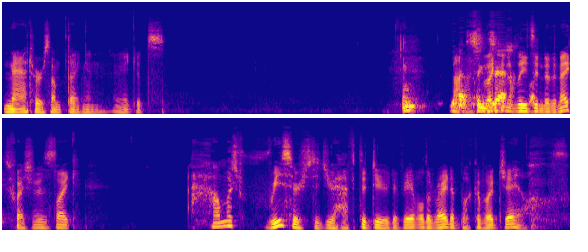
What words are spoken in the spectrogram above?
NAT or something, and, and it gets. Uh, Yes, so that kind exactly. of leads into the next question: is like, how much research did you have to do to be able to write a book about jails?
